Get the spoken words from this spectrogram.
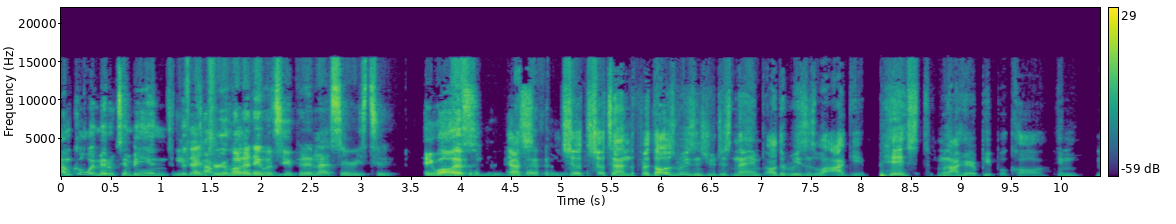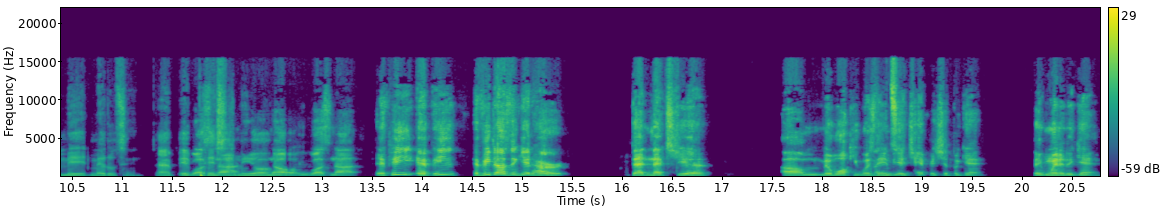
I'm cool with Middleton being. To be the fair, conference Jrue Holiday was MVP. stupid in that series too. He Both was. of them. That's- both of them. Chill, Chilltown, for those reasons you just named are the reasons why I get pissed when I hear people call him mid Middleton. That it was pisses not. me off. No, he was not. If he if he if he doesn't get hurt, that next year, um, Milwaukee wins the Right, NBA championship again. They win it again.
